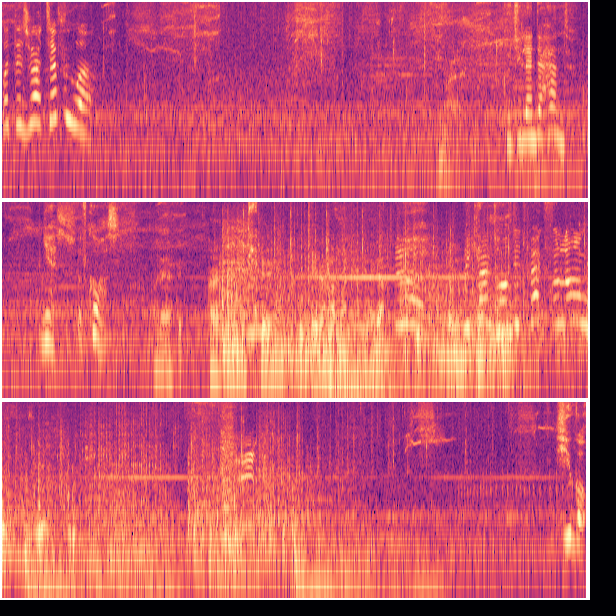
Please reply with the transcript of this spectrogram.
But there's rats everywhere. Could you lend a hand? Yes, of course. Ahora, ahora tenemos que ir a la manivela. We can't hold it back for long. Hugo,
